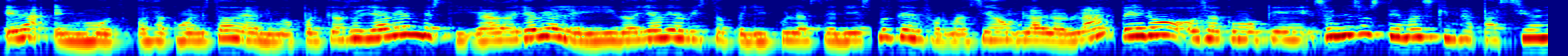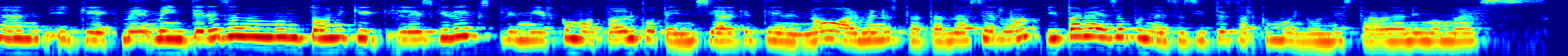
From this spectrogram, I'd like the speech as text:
era el mood, o sea, como el estado de ánimo, porque, o sea, ya había investigado, ya había leído, ya había visto películas, series, busca de información, bla, bla, bla, pero, o sea, como que son esos temas que me apasionan y que me, me interesan un montón y que les quiero exprimir como todo el potencial que tienen, ¿no? O al menos tratar de hacerlo, y para eso, pues necesito estar como en un estado de ánimo más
